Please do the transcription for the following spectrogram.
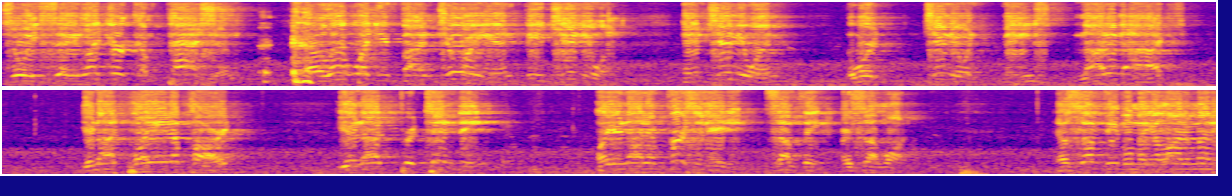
So he's saying, let your compassion or let what you find joy in be genuine. And genuine, the word genuine means not an act, you're not playing a part. You're not pretending or you're not impersonating something or someone. Now, some people make a lot of money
